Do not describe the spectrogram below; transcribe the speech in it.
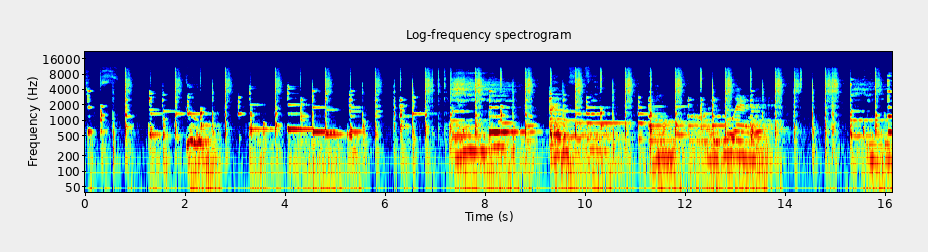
Testículos. Tu.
